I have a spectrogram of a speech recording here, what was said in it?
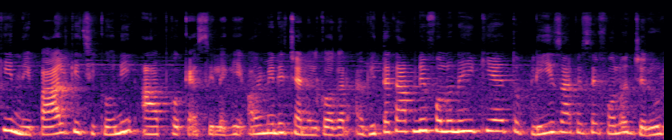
कि नेपाल की चिकोनी आपको कैसी लगी। और मेरे चैनल को अगर अभी तक आपने फॉलो नहीं किया है तो प्लीज़ आप इसे फॉलो ज़रूर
